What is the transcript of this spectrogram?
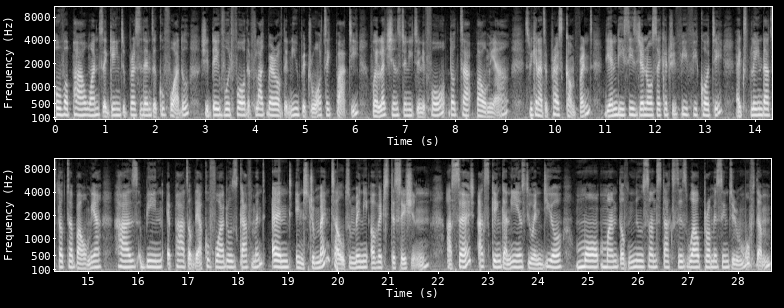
over power once again to President Akufo-Addo should they vote for the flag bearer of the new Patriotic Party for elections 2024, Dr. Bawumia. Speaking at a press conference, the NDC's General Secretary Fifi Kwetey explained that Dr. Bawumia has been a part of the Akufo-Addo's government and instrumental to many of its decisions. As such, asking Ghanaians to endure more month of nuisance taxes while promising to remove them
